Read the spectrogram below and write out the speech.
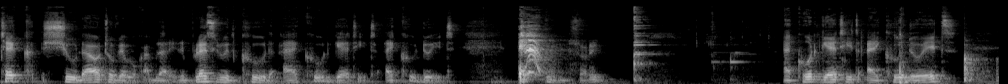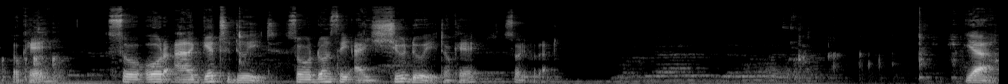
take should out of your vocabulary. Replace it with could. I could get it. I could do it. Sorry. I could get it. I could do it. Okay. So, or I'll get to do it. So don't say I should do it. Okay. Sorry for that. Yeah.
